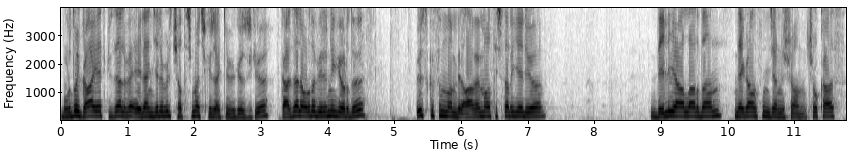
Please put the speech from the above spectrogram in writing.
Burada gayet güzel ve eğlenceli bir çatışma çıkacak gibi gözüküyor. Gazel orada birini gördü. Üst kısımdan bir AVM atışları geliyor. Deli yağlardan Negans'ın canı şu an çok az.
